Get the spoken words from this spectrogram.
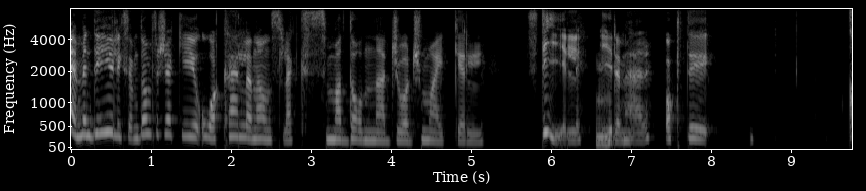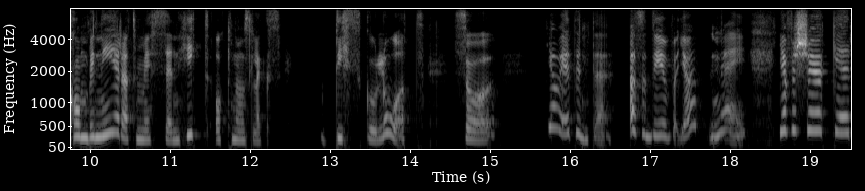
Nej, men det är ju liksom, de försöker ju åkalla någon slags Madonna, George Michael-stil Mm. i den här. Och det kombinerat med sen hit och någon slags discolåt. Så jag vet inte. Alltså det är bara, jag, nej. Jag försöker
